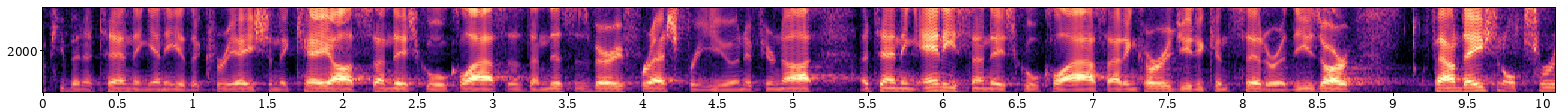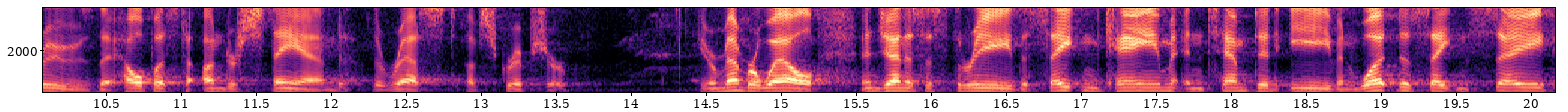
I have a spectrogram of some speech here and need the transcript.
If you've been attending any of the Creation to Chaos Sunday school classes, then this is very fresh for you. And if you're not attending any Sunday school class, I'd encourage you to consider it. These are foundational truths that help us to understand the rest of Scripture. You remember well in Genesis 3, the Satan came and tempted Eve. And what does Satan say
